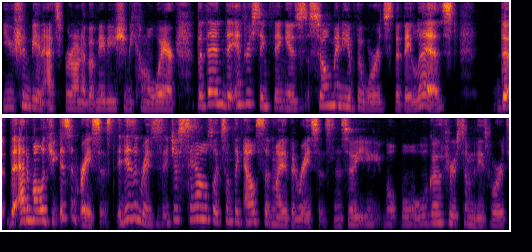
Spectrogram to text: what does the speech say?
you shouldn't be an expert on it, but maybe you should become aware. But then the interesting thing is, so many of the words that they list the, the etymology isn't racist. It isn't racist. It just sounds like something else that might have been racist. And so you, we'll, we'll go through some of these words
